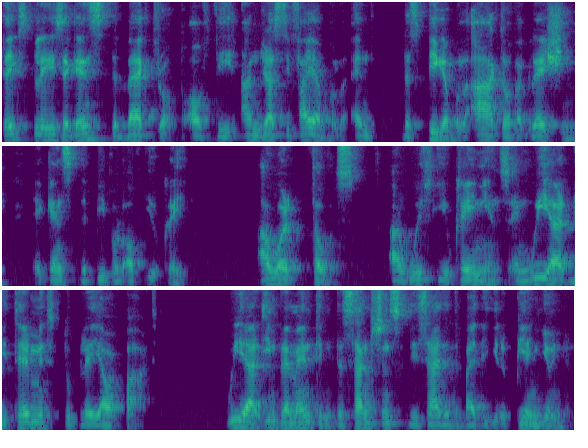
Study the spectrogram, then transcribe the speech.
takes place against the backdrop of the unjustifiable and despicable act of aggression against the people of Ukraine. Our thoughts are with Ukrainians, and we are determined to play our part. We are implementing the sanctions decided by the European Union,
